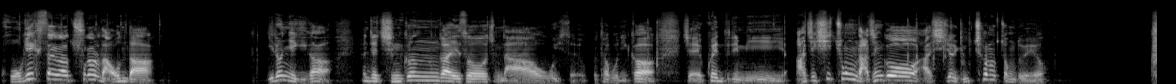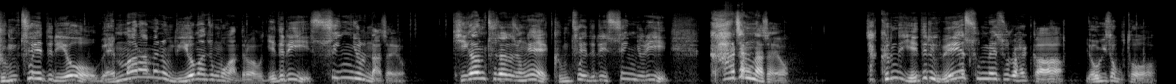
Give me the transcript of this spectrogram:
고객사가 추가로 나온다. 이런 얘기가 현재 증권가에서 좀 나오고 있어요. 그렇다 보니까 에코앤드림이 아직 시총 낮은 거 아시죠? 6천억 정도예요. 금투 애들이요. 웬만하면 위험한 종목 안 들어가고 얘들이 수익률은 낮아요. 기관 투자자 중에 금투 애들이 수익률이 가장 낮아요. 자, 그런데 얘들이 왜 순매수를 할까? 여기서부터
